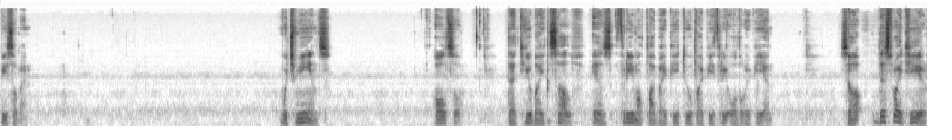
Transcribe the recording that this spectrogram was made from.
p sub n. Which means also that u by itself is 3 multiplied by p2 by p3 all the way pn. So this right here,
